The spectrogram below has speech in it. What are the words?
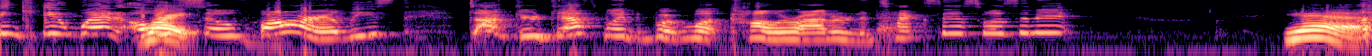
like he went oh Right. so far. At least Doctor Death went from what Colorado to Texas, wasn't it? yeah,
